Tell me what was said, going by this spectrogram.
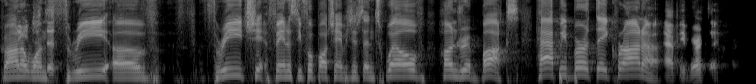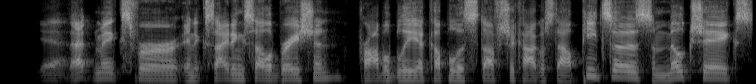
Krana won three of three ch- fantasy football championships and twelve hundred bucks. Happy birthday, Krana! Happy birthday! Yeah, that makes for an exciting celebration. Probably a couple of stuffed Chicago style pizzas, some milkshakes,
